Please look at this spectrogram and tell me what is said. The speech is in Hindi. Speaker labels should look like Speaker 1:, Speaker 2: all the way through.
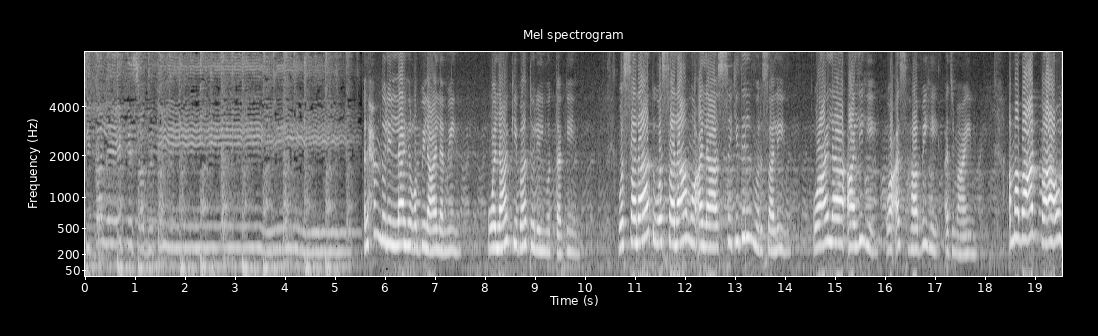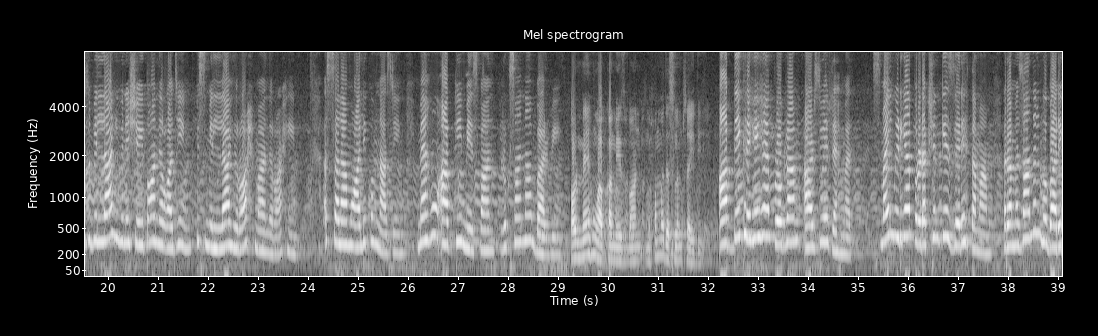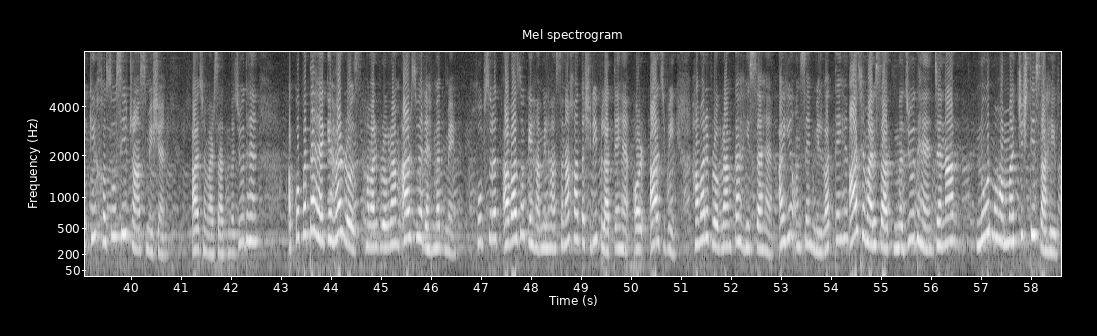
Speaker 1: शिकले के सबकी।
Speaker 2: अल्हम्दुलिल्लाहि रब्बिल आलमीन वलाकिबतुल मुत्तकीन वस्सलात वस्सलामु अला सय्यिदिल मुरसलीन, व अला आलिहि व अस्हाबिहि अजमाइन। अम्मा बाद फ़ाऊज़ु बिल्लाहि मिनश शैतानिर रजीम। बिस्मिल्लाहिर रहमानिर रहीम। अस्सलामु अलैकुम नाज़रीन मैं हूँ आपकी मेज़बान रुखसाना बारवी।
Speaker 3: और मैं हूँ आपका मेज़बान मोहम्मद असलम सईदी।
Speaker 2: आप देख रहे हैं प्रोग्राम आरजुए रहमत। स्माइल मीडिया प्रोडक्शन के जेर तमाम रमज़ानुल मुबारक की खसूसी ट्रांसमिशन। आज हमारे साथ मौजूद हैं। आपको पता है कि हर रोज़ हमारे प्रोग्राम आरजुए रहमत में खूबसूरत आवाज़ों के हामिल हाँ सना खां तशरीफ़ लाते हैं और आज भी हमारे प्रोग्राम का हिस्सा हैं। आइए उनसे मिलवाते हैं। आज हमारे साथ मौजूद हैं जनाब नूर मोहम्मद चिश्ती साहिब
